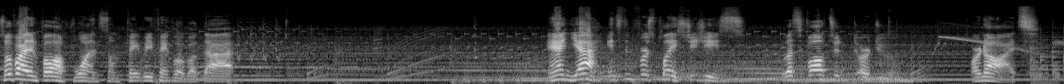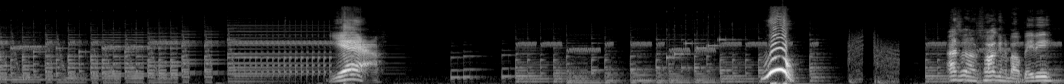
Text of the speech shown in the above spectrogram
So far I didn't fall off once, so I'm pretty thankful about that. And yeah, instant first place, GG's. Let's fall to our doom. Or not. Yeah! Woo! That's what I'm talking about, baby.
